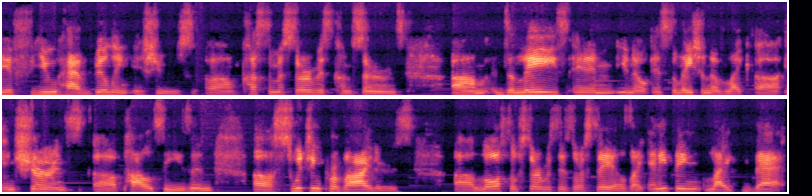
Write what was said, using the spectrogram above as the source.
if you have billing issues, uh, customer service concerns, um, delays in you know installation of like uh, insurance uh, policies and uh, switching providers uh, loss of services or sales, like anything like that,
